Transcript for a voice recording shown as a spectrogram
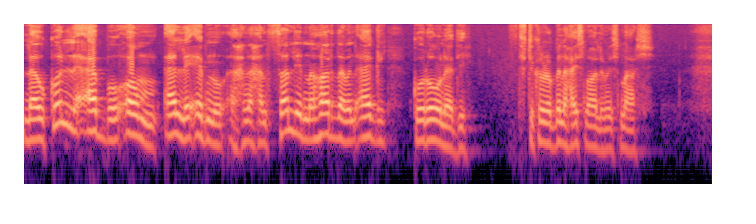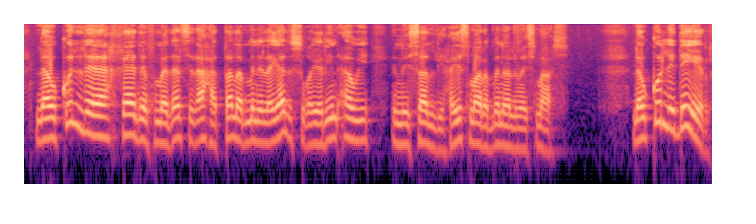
لو كل أب وأم قال لابنه إحنا هنصلي النهارده من أجل كورونا دي. تفتكروا ربنا هيسمع ولا ما يسمعش؟ لو كل خادم في مدارس الأحد طلب من العيال الصغيرين قوي إنه يصلي هيسمع ربنا ولا ما يسمعش؟ لو كل دير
